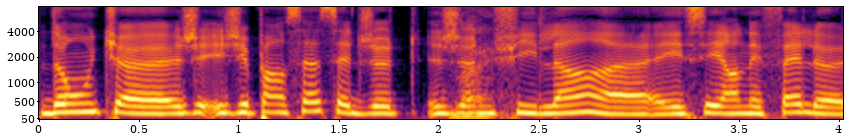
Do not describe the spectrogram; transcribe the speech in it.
Donc, euh, j'ai pensé à cette jeune fille-là euh, et c'est en effet le,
